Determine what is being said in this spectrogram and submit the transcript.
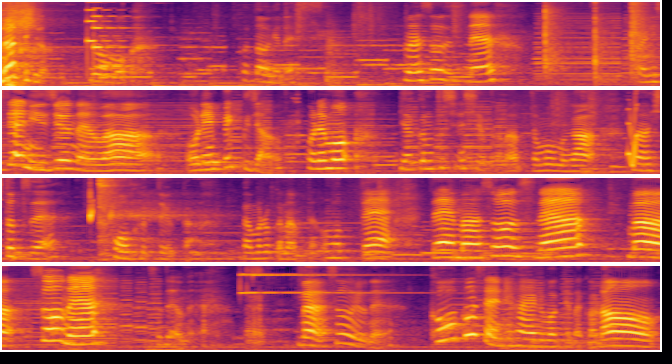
なんて日だ。そうですね。2020年はオリンピックじゃん。俺も役の年にしようかなって思うのがまあ一つ抱負というか頑張ろうかなみたいな思って。でまあそうですね。まあそうね。そうだよね。まあそうよね。高校生に入るわけだからま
